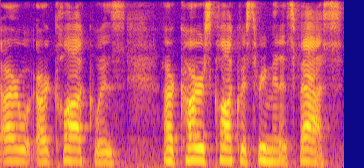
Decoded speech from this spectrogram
our our clock was our car's clock was three minutes fast.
